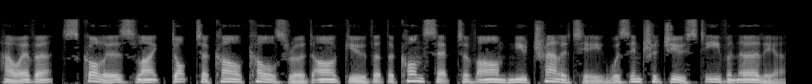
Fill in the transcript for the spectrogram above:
however, scholars like Dr. Karl Kulsrud argue that the concept of armed neutrality was introduced even earlier.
